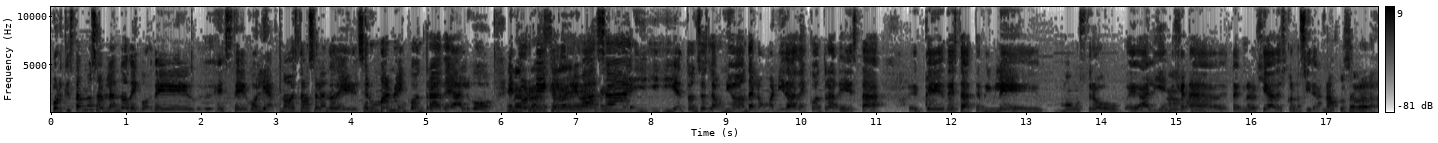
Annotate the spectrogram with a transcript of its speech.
Porque estamos hablando de, go- de este Goliath, no, estamos hablando del ser humano en contra de algo Una enorme que lo rebasa y, y- y entonces la unión de la humanidad en contra de esta eh, de, de esta terrible monstruo eh, alienígena tecnología desconocida, ¿no? Cosa rara.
